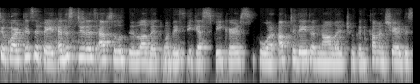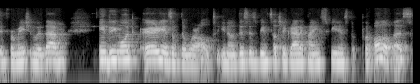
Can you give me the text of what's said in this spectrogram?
to participate. And the students absolutely love it when they see guest speakers who are up to date on knowledge, who can come and share this information with them in remote areas of the world. You know, this has been such a gratifying experience for all of us.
